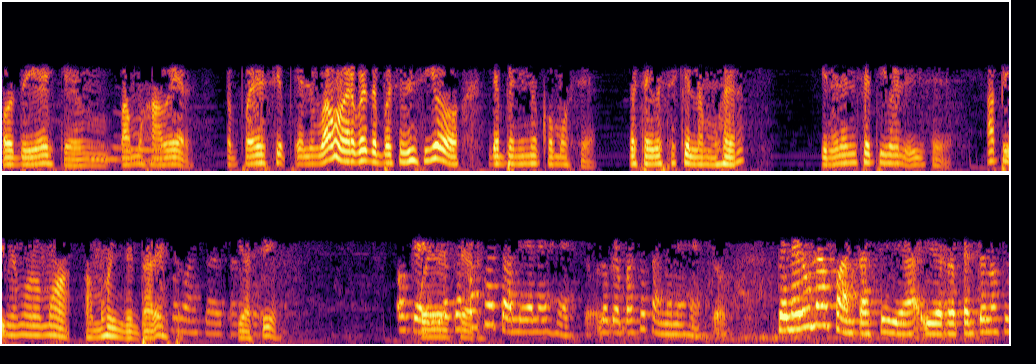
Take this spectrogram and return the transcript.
o diga que mm, vamos a ver. Puede ser, el vamos a ver, acuérdate, puede ser un sí o dependiendo cómo sea. Entonces hay veces que la mujer tiene la iniciativa y le dice, papi, mi amor, vamos a, vamos a intentar esto. A Y así. Ok, Puede lo que ser. pasa también es esto, lo que pasa también es esto. Tener una fantasía, y de repente no sé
